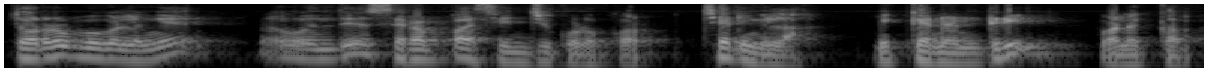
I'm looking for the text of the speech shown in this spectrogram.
தொடர்பு கொள்ளுங்க. வந்து சிறப்பாக செஞ்சு கொடுக்குறோம். சரிங்களா? மிக்க நன்றி. வணக்கம்.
